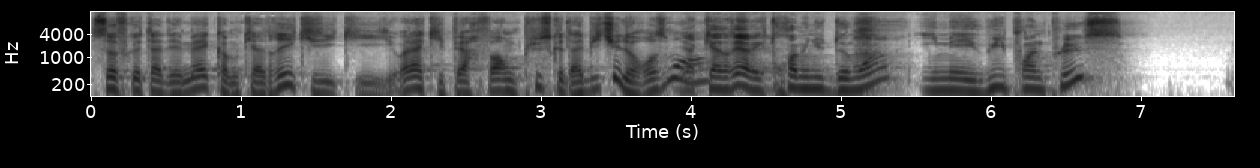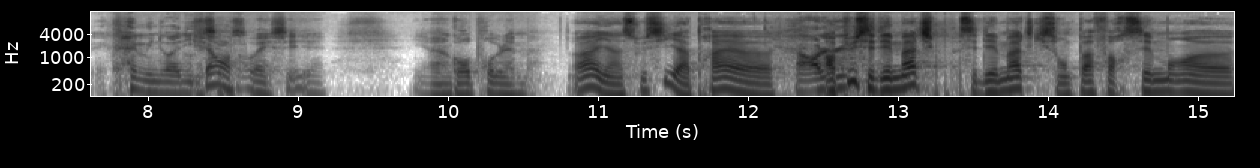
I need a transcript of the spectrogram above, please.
sauf que tu as des mecs comme Kadri qui, qui, voilà, qui performent plus que d'habitude, Il heureusement. a hein. cadré avec 3 minutes de moins, il met 8 points de plus. Il y a quand même une vraie différence. Il y a un gros problème. Ouais, il y a un souci. Après, euh, Alors, en le- plus, c'est des matchs, c'est des matchs qui sont pas forcément, euh,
